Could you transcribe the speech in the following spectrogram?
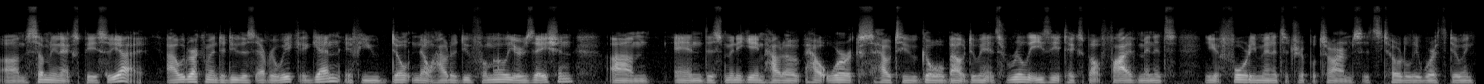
um, summoning XP. So yeah, I would recommend to do this every week. Again, if you don't know how to do familiarization um, and this mini game, how to how it works, how to go about doing it, it's really easy. It takes about five minutes. You get 40 minutes of triple charms. It's totally worth doing.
